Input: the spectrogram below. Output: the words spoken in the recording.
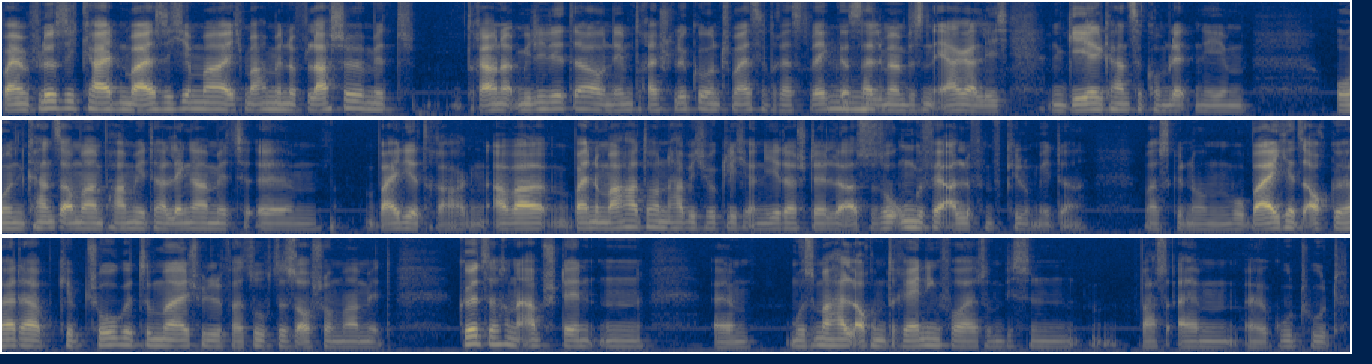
beim Flüssigkeiten weiß ich immer, ich mache mir eine Flasche mit 300 Milliliter und nehme drei Schlücke und schmeiße den Rest weg. Das ist halt immer ein bisschen ärgerlich. Ein Gel kannst du komplett nehmen und kannst auch mal ein paar Meter länger mit ähm, bei dir tragen. Aber bei einem Marathon habe ich wirklich an jeder Stelle, also so ungefähr alle fünf Kilometer was genommen. Wobei ich jetzt auch gehört habe, Kipchoge zum Beispiel versucht es auch schon mal mit kürzeren Abständen. Ähm, muss man halt auch im Training vorher so ein bisschen, was einem äh, gut tut.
